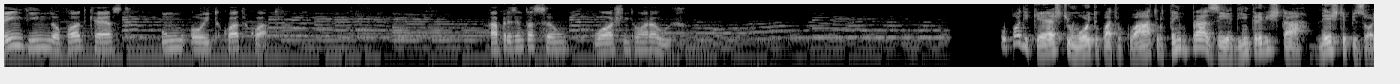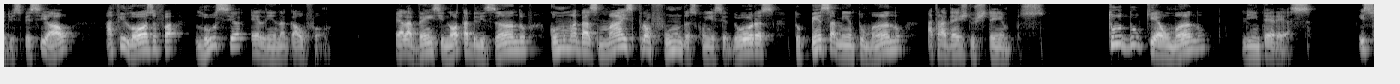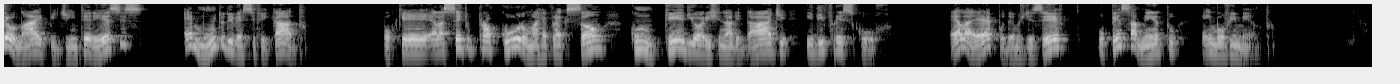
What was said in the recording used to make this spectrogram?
Bem-vindo ao podcast 1844. A apresentação: Washington Araújo. O podcast 1844 tem o prazer de entrevistar, neste episódio especial, a filósofa Lúcia Helena Galvão. Ela vem se notabilizando como uma das mais profundas conhecedoras do pensamento humano através dos tempos. Tudo que é humano lhe interessa. E seu naipe de interesses é muito diversificado, porque ela sempre procura uma reflexão com um quê de originalidade e de frescor. Ela é, podemos dizer, o pensamento em movimento.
